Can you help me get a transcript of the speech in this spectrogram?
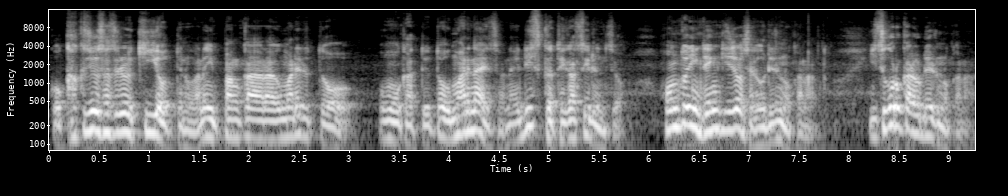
こう拡充させる企業っていうのがね、一般から生まれると思うかっていうと生まれないですよね。リスクが手がすぎるんですよ。本当に電気自動車が売れるのかなと。いつ頃から売れるのかなと。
